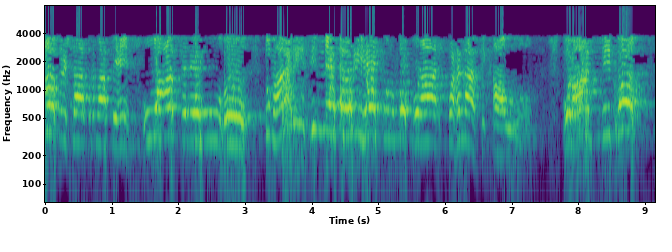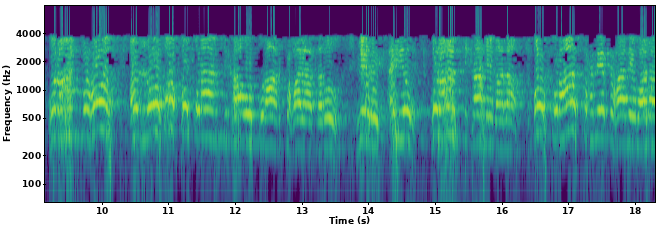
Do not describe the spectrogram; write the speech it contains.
آپ ارشاد فرماتے ہیں وہاں سے ہو تمہاری ذمہ داری ہے کہ ان کو قرآن پڑھنا سکھاؤ۔ قرآن سیکھو قرآن پڑھو اور لوگوں کو قرآن سکھاؤ، قرآن پڑھایا کرو۔ میرے بھائیوں قرآن سکھانے والا اور قرآن پڑھنے پڑھانے والا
